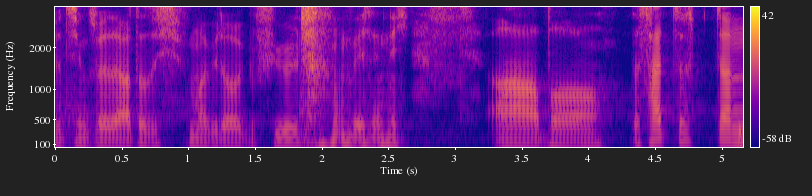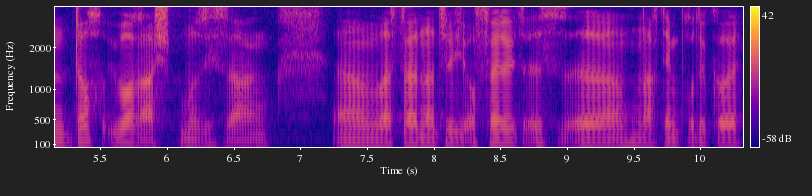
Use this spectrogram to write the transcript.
Beziehungsweise hat er sich mal wieder gefühlt, weiß ich nicht. Aber das hat dann doch überrascht, muss ich sagen. Ähm, was da natürlich auffällt, ist äh, nach dem Protokoll,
